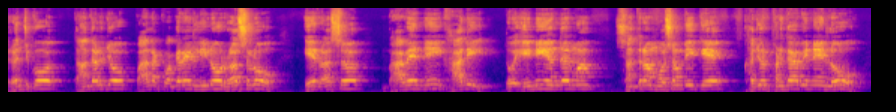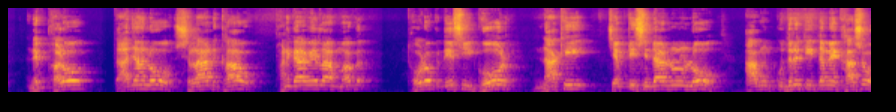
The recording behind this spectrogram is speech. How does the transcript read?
રંજકો, તાંદળજો, પાલક વગેરે લીલો રસ લો. એ રસ ભાવે નહીં ખાલી, તો એની અંદરમાં સંતરા મોસંબી કે ખજૂર ફણગાવીને લો ને ફળો તાજા લો. સલાડ ખાઓ, ફણગાવેલા મગ, થોડોક દેશી ગોળ નાખી ચેપટી સિંધારનું લો. આવું કુદરતી તમે ખાશો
